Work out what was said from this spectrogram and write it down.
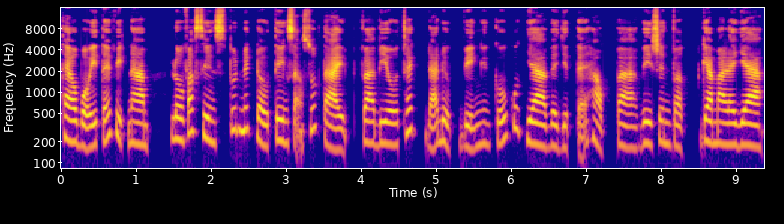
Theo Bộ Y tế Việt Nam, lô vaccine Sputnik đầu tiên sản xuất tại Vabiotech đã được Viện Nghiên cứu Quốc gia về dịch tễ học và vi sinh vật Gamaleya,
